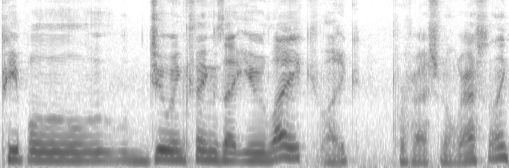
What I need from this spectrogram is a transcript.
people doing things that you like like professional wrestling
